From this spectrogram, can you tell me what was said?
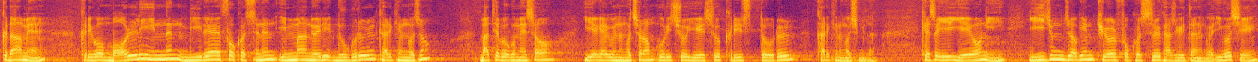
그 다음에 그리고 멀리 있는 미래의 포커스는 임마누엘이 누구를 가리키는 거죠? 마태복음에서 이야기하고 있는 것처럼 우리 주 예수 그리스도를 가리키는 것입니다. 그래서 이 예언이 이중적인 dual focus를 가지고 있다는 거예요. 이것이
